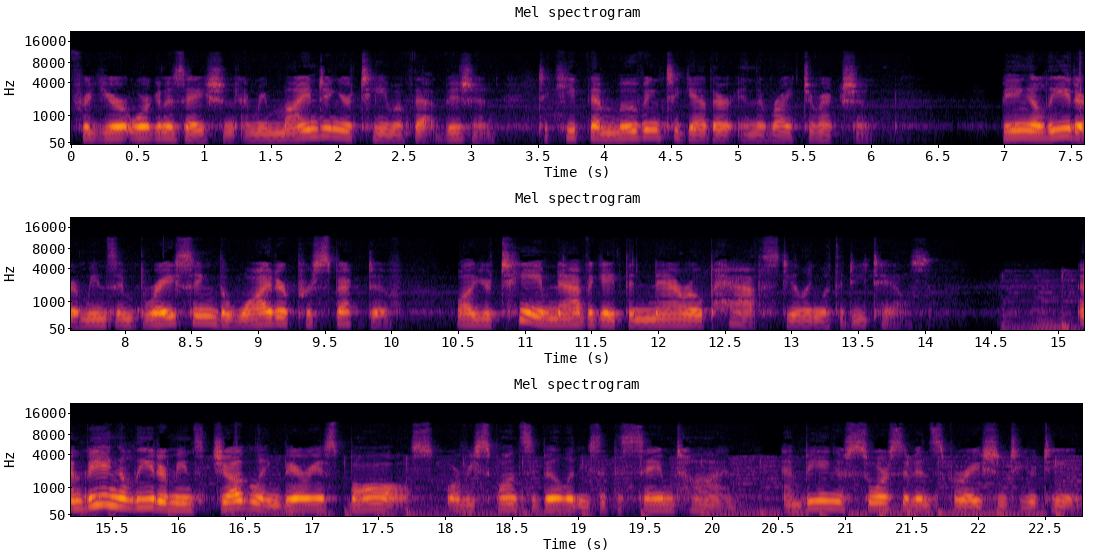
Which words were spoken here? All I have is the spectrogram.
for your organization and reminding your team of that vision to keep them moving together in the right direction. Being a leader means embracing the wider perspective while your team navigate the narrow paths dealing with the details. And being a leader means juggling various balls or responsibilities at the same time and being a source of inspiration to your team.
